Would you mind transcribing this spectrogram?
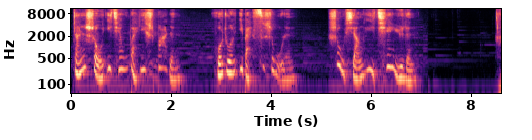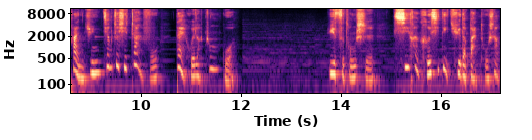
斩首一千五百一十八人，活捉一百四十五人，受降一千余人。汉军将这些战俘带回了中国。与此同时，西汉河西地区的版图上，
